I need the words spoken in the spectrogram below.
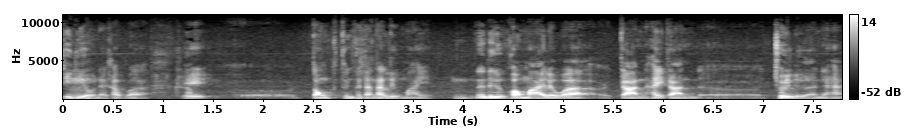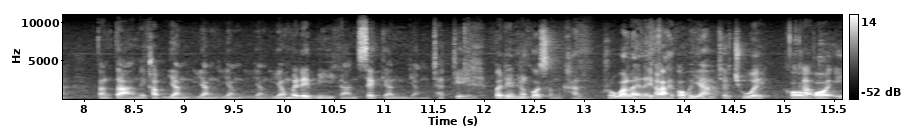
ทีเดียวนะครับว่าครับเอ๊ะเอ่อต้องถึงขนาดนั้นหรือไม่อืม นั่นคือความหมายเลยว่าการให้การเอ่อช่วยเหลือนะฮะต่างๆนะครับยังยังยังยังยังไม่ได้มีการเซ็ตกันอย่างชัดเจน ประเด็นนี้คบก็สำคัญ เพราะว่าหลายครัๆบฝ่ายก็พยายามจะช่วยคอครับปอเอ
